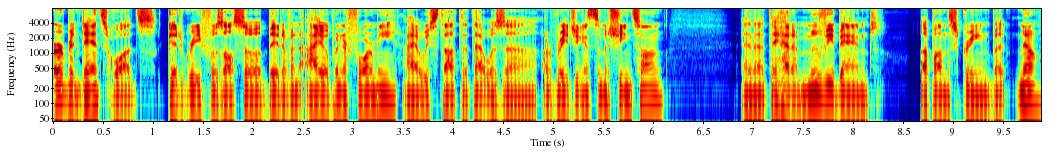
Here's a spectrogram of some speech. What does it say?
Urban Dance Squad's Good Grief was also a bit of an eye opener for me. I always thought that that was a, a Rage Against the Machine song and that they had a movie band up on the screen, but no,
